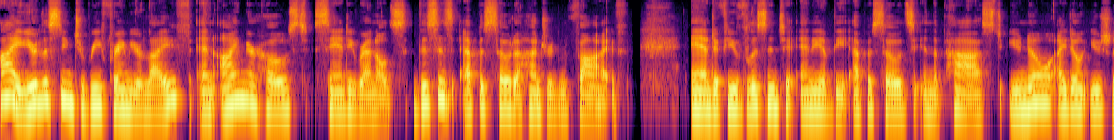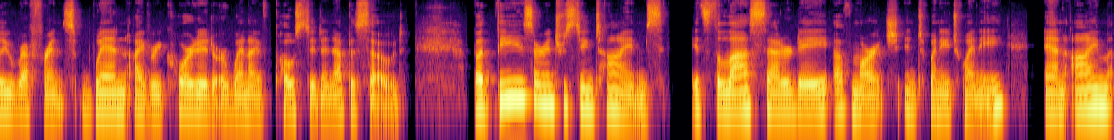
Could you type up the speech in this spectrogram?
Hi, you're listening to Reframe Your Life, and I'm your host, Sandy Reynolds. This is episode 105. And if you've listened to any of the episodes in the past, you know I don't usually reference when I've recorded or when I've posted an episode. But these are interesting times. It's the last Saturday of March in 2020, and I'm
